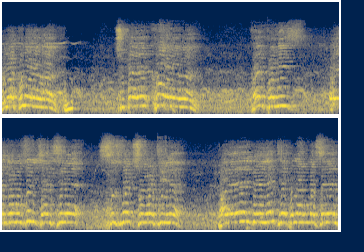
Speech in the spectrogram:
kula kul olanlar, çıkarak kul olanlar, tertemiz ordumuzun içerisine sızmak suretiyle paralel devlet yapılanmasının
